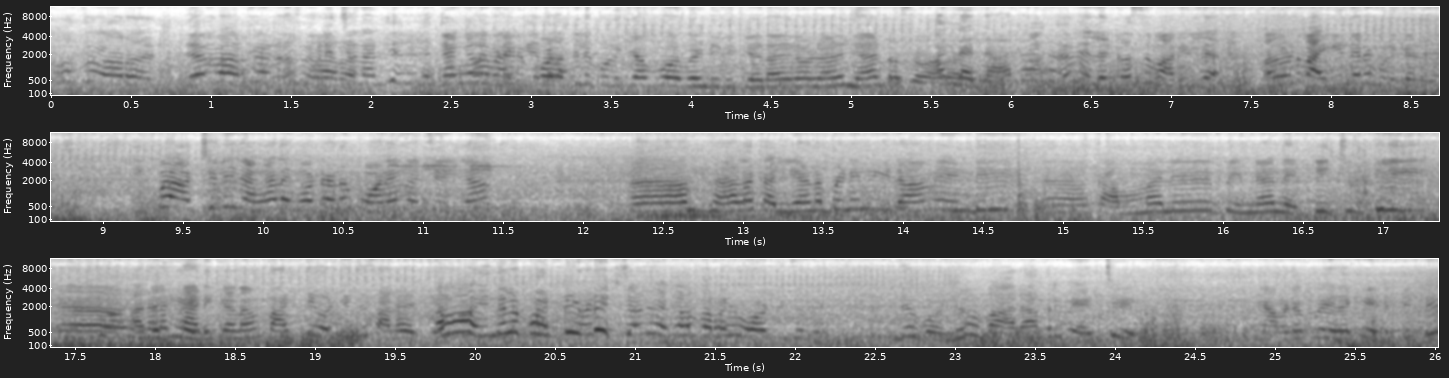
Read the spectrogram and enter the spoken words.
ഡ്രസ്സ് മാറാൻ ഞാൻ പറഞ്ഞ ഡ്രസ്സ് മാറാൻ ഞങ്ങൾ ഇവിടെ കുളിക്കാൻ അതിനോടാണ് ഞാൻ ഡ്രസ്സ് അല്ലല്ല, അതല്ല ഡ്രസ്സ് മാറിയില്ല. അതുകൊണ്ട് വൈകുന്നേരം കുളിക്കാൻ ഇപ്പൊ ആക്ച്വലി ഞങ്ങൾ എങ്ങോട്ടാണ് പോണേന്ന് വെച്ച് കഴിഞ്ഞാൽ നാളെ കല്യാണ പെണ്ണിന് ഇടാൻ വേണ്ടി കമ്മൽ പിന്നെ നെറ്റിച്ചുട്ടി അതൊക്കെ അടിക്കണം. പട്ടി ഒട്ടിച്ച് സ്ഥലം ആ ഇന്നലെ പട്ടി ഇവിടെ വെച്ചാണ് ഞങ്ങൾ പറഞ്ഞു ഓട്ടിച്ചത്. എന്റെ പൊന്നു പാരാത്രി പേടിച്ചു വരും. ഇനി അവിടെ പോയി ഇതൊക്കെ എടുത്തിട്ട്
